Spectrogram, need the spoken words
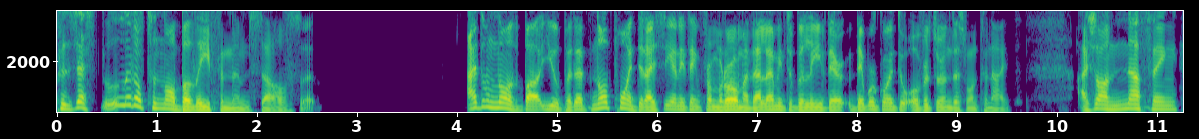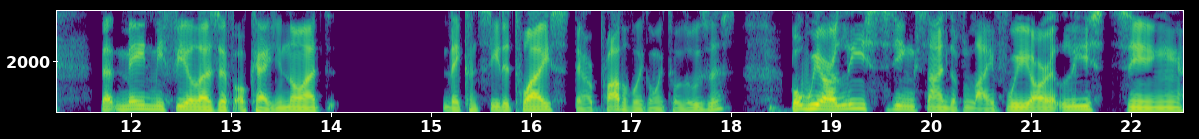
possessed little to no belief in themselves. I don't know about you, but at no point did I see anything from Roma that led me to believe they they were going to overturn this one tonight. I saw nothing that made me feel as if okay, you know what? They conceded twice. They are probably going to lose this, but we are at least seeing signs of life. We are at least seeing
